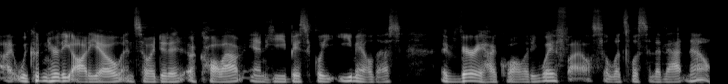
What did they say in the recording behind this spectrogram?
I, we couldn't hear the audio. And so I did a, a call out, and he basically emailed us a very high quality WAV file. So let's listen to that now.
